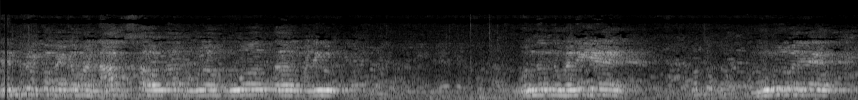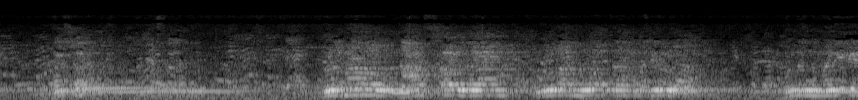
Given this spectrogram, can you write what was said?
ನೆನ್ಪಿಟ್ಕೋಬೇಕಮ್ಮ, ನಾಲ್ಕು ಸಾವಿರದ ನೂರ ಮೂವತ್ತಾರು ಮನೆಗಳು. ಒಂದೊಂದು ಮನೆಗೆ ಮೂರುವರೆ ಲಕ್ಷ. ನಾವು ನಾಲ್ಕು ಸಾವಿರದ ನೂರ ಮೂವತ್ತಾರು ಮನೆಗಳು ಒಂದೊಂದು ಮನೆಗೆ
